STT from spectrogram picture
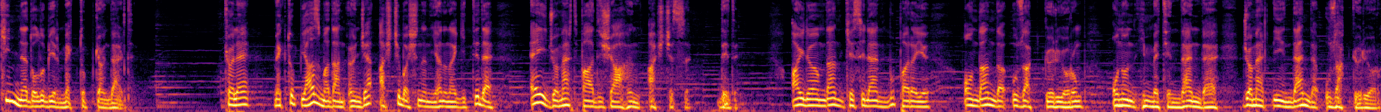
kinle dolu bir mektup gönderdi. Köle mektup yazmadan önce aşçı başının yanına gitti de "Ey cömert padişahın aşçısı." dedi. Aylığımdan kesilen bu parayı ondan da uzak görüyorum. Onun himmetinden de, cömertliğinden de uzak görüyorum.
